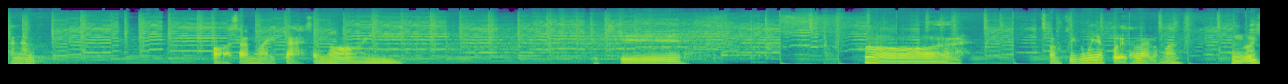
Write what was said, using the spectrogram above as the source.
ทั้งนั้นขอสักหน่อยจ้ะสักหน่อย โอเคความจริงก็ไม่อยากเปิดเท่าไหร่หรอกมั้งเอ้ย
